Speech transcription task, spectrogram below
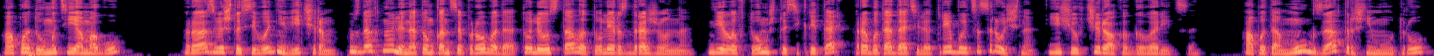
«А подумать я могу?» «Разве что сегодня вечером». Вздохнули на том конце провода, то ли устала, то ли раздраженно. Дело в том, что секретарь работодателя требуется срочно, еще вчера, как говорится. А потому к завтрашнему утру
